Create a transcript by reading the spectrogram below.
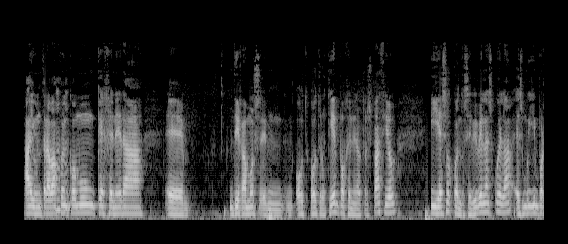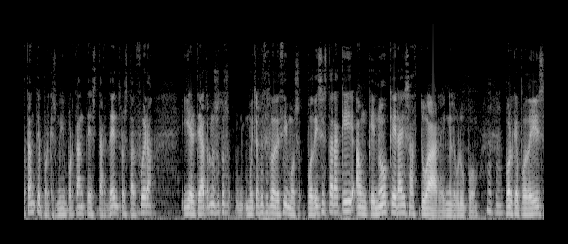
hay un trabajo en común que genera, eh, digamos, en otro tiempo, genera otro espacio. Y eso cuando se vive en la escuela es muy importante porque es muy importante estar dentro, estar fuera. Y el teatro nosotros muchas veces lo decimos, podéis estar aquí aunque no queráis actuar en el grupo, porque podéis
